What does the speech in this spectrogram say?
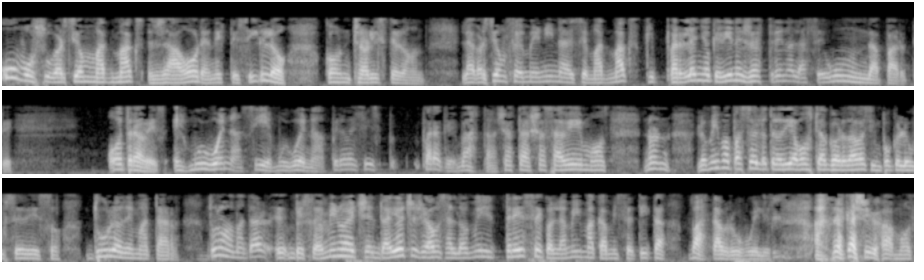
hubo su versión Mad Max ya ahora en este siglo con Charlize Theron. La versión femenina de ese Mad Max que para el año que viene ya estrena la segunda parte. Otra vez, ¿es muy buena? Sí, es muy buena, pero decís, ¿para qué? Basta, ya está, ya sabemos. No, lo mismo pasó el otro día, vos te acordabas y un poco lo usé de eso. Duro de matar. Duro de matar empezó en 1988, llegamos al 2013 con la misma camisetita. Basta, Bruce Willis. Hasta acá llegamos.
